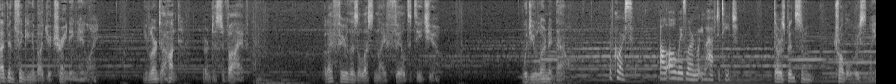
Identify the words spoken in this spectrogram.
I've been thinking about your training, Aloy. You've learned to hunt, learned to survive. But I fear there's a lesson I failed to teach you. Would you learn it now? Of course. I'll always learn what you have to teach. There has been some trouble recently.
